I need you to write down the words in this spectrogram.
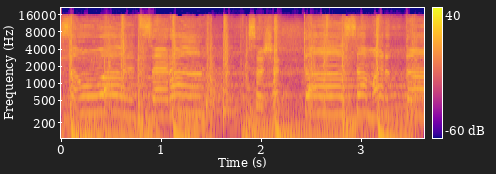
सौवात्सरा सशक्ता समर्था।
